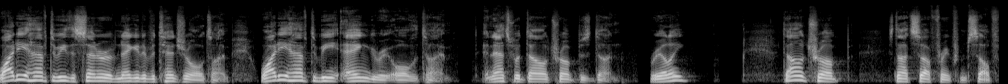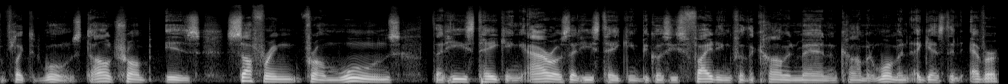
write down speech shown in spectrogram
Why do you have to be the center of negative attention all the time? Why do you have to be angry all the time? And that's what Donald Trump has done. Really? Donald Trump is not suffering from self inflicted wounds. Donald Trump is suffering from wounds that he's taking, arrows that he's taking, because he's fighting for the common man and common woman against an ever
